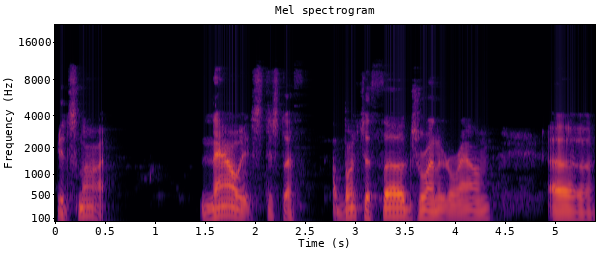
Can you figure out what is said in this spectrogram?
It's not. Now it's just a a bunch of thugs running around uh,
